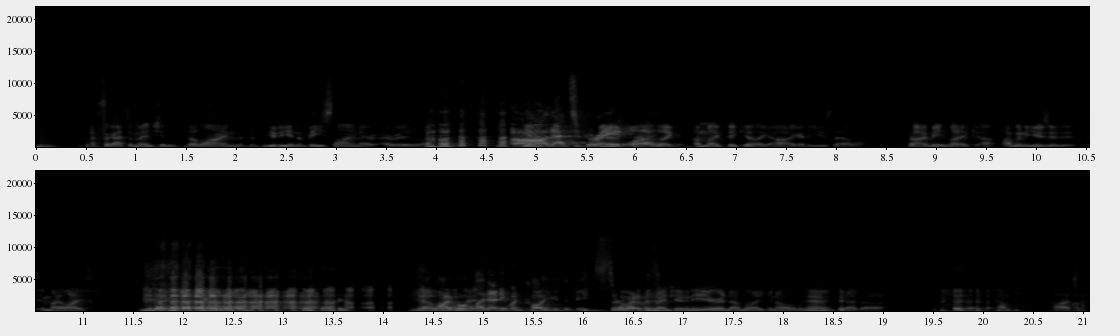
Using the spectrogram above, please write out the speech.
Yeah. Mhm. I forgot to mention the line, the Beauty and the Beast line. I, I really like. Oh, that's a great I was one. like, I'm like thinking like, oh, I got to use that one. No, I mean like I, I'm going to use it in my life. I I won't men- let anyone call you the beast I or what wanted to was it? mention here, and I'm like, you know, let me Yeah. use that. Uh, um, podcast.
